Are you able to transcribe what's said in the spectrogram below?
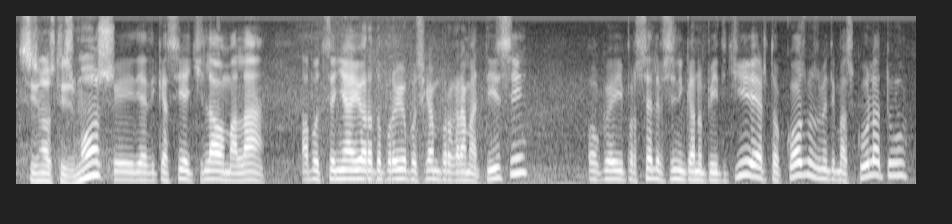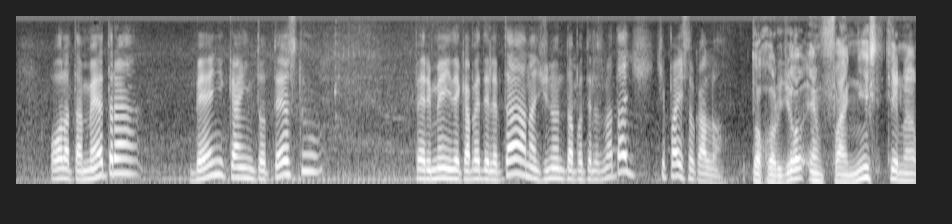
συνοστισμός. Η διαδικασία κυλά ομαλά από τις 9 η ώρα το πρωί όπως είχαμε προγραμματίσει. Η προσέλευση είναι ικανοποιητική, έρθει ο κόσμος με τη μασκούλα του, όλα τα μέτρα, μπαίνει, κάνει το τεστ του, περιμένει 15 λεπτά, ανακοινώνει το αποτελεσματάκι και πάει στο καλό το χωριό εμφανίστηκε να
